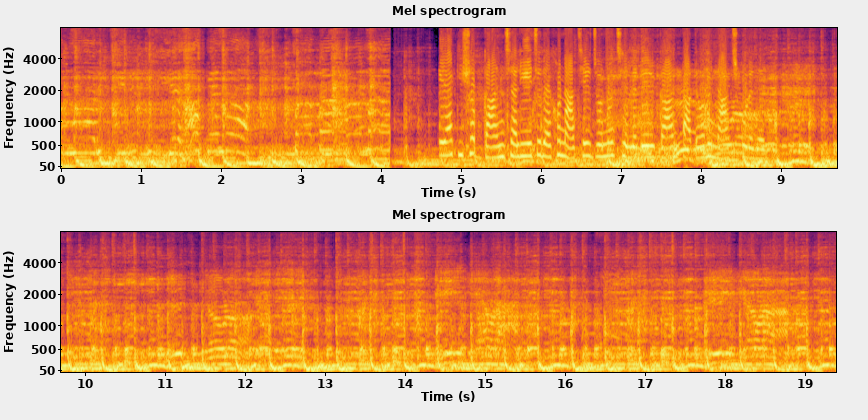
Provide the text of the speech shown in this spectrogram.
আমার কি বিয়ে হবে না? বাবা এরা কি সব গান চালিয়েছে? দেখো নাচের জন্য ছেলেদের গান তাতে আমি নাচ করে যাবে সিদ্ধিকে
